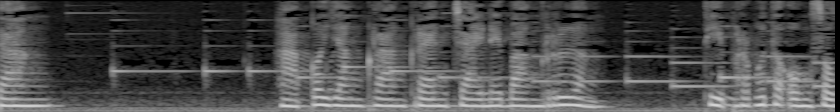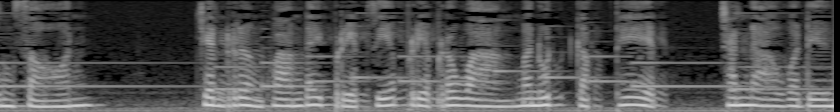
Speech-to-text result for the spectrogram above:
จัง หากก็ยังคลางแคลงใจในบางเรื่อง ที่พระพุทธองค์ทรงสอน เช่นเรื่องความได้เปรียบเสียเปรียบระหว่างมนุษย์กับเทพ ชั้นดาวดึง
